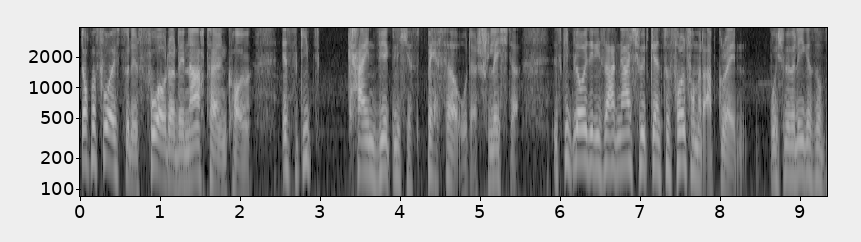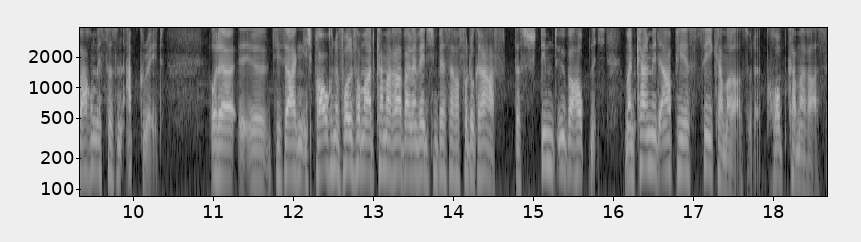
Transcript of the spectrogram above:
Doch bevor ich zu den Vor- oder den Nachteilen komme, es gibt kein wirkliches besser oder schlechter. Es gibt Leute, die sagen, ah, ich würde gerne zu Vollformat upgraden. Wo ich mir überlege, so, warum ist das ein Upgrade? Oder äh, die sagen, ich brauche eine Vollformatkamera, weil dann werde ich ein besserer Fotograf. Das stimmt überhaupt nicht. Man kann mit APS-C-Kameras oder Crop-Kameras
